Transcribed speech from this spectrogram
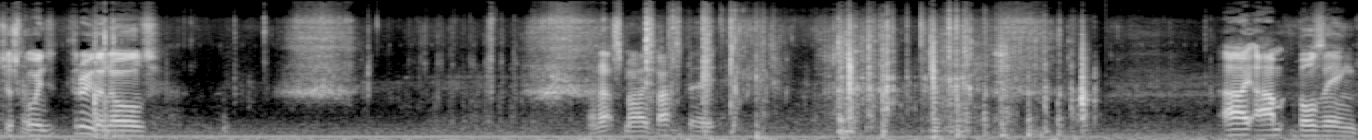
Just going through the nose. And that's my bass bait. I am buzzing.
